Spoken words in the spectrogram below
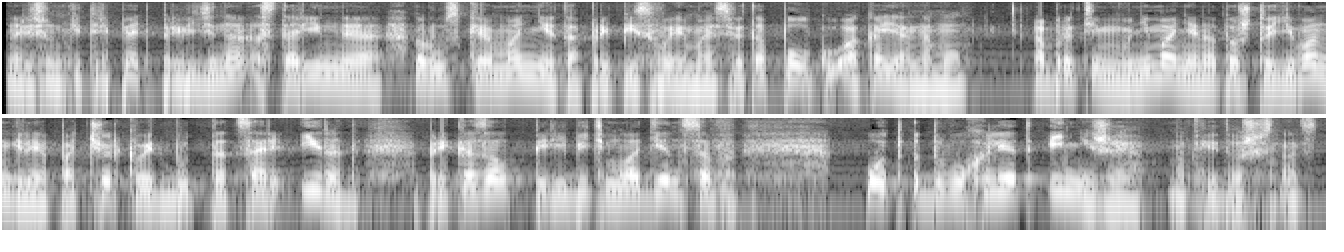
На рисунке 3.5 приведена старинная русская монета, приписываемая Святополку Окаянному. Обратим внимание на то, что Евангелие подчеркивает, будто царь Ирод приказал перебить младенцев от двух лет и ниже. Матфея 2.16.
